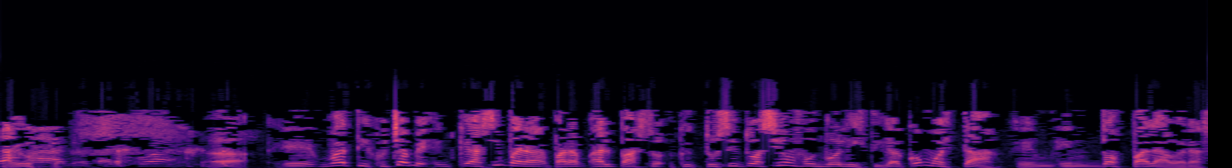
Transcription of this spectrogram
Me gusta. tal cual. Ah, eh, Mati, escúchame, así para, para al paso, tu situación futbolística, ¿cómo está en, en dos palabras?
